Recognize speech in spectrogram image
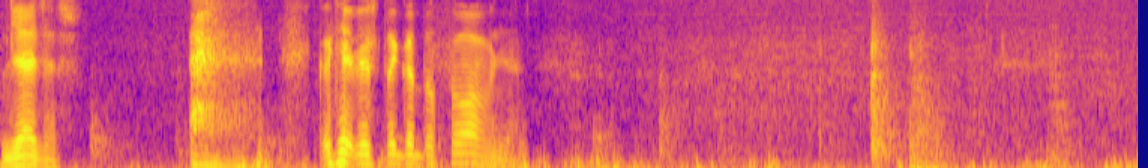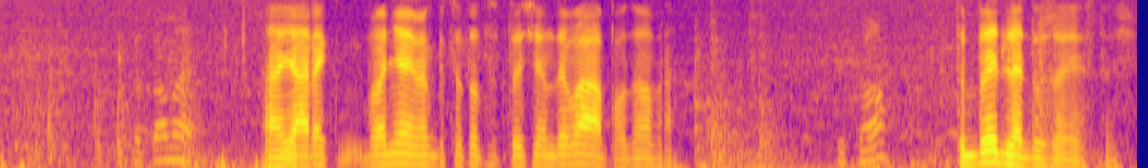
Jedziesz. Tylko nie wiesz tego dosłownie. To to my. A Jarek, bo nie wiem jakby co to, to się będę łapał, dobra. Ty co? To bydle duże jesteś.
